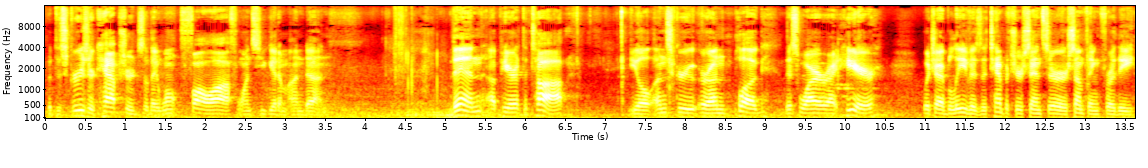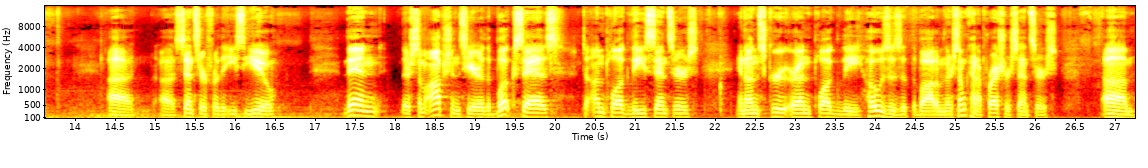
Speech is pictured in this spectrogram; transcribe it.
but the screws are captured so they won't fall off once you get them undone. Then up here at the top, you'll unscrew or unplug this wire right here which I believe is a temperature sensor or something for the uh, uh, sensor for the ECU. Then there's some options here. The book says to unplug these sensors and unscrew or unplug the hoses at the bottom. There's some kind of pressure sensors. Um,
